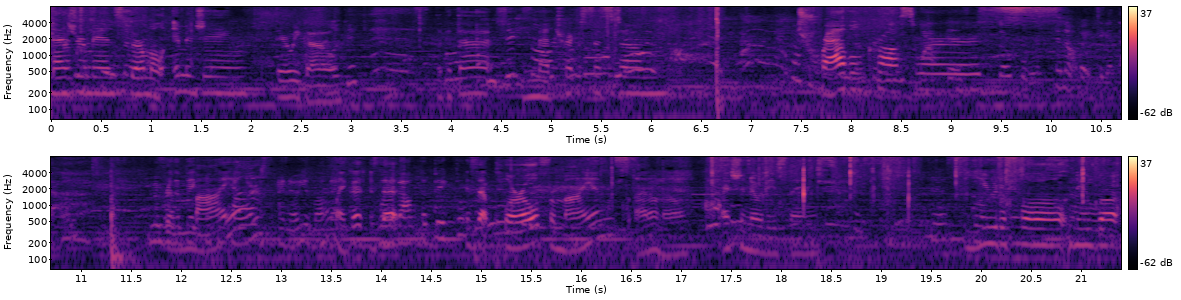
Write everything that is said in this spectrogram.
measurements, thermal imaging. There we go. Look at that. Metric system. Travel crosswords. Cannot wait to get that one. Remember The big Maya? colors? I know you love Oh it. my good. Is what that about the big book? is that plural for Mayans? I don't know. I should know these things. Beautiful new book.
